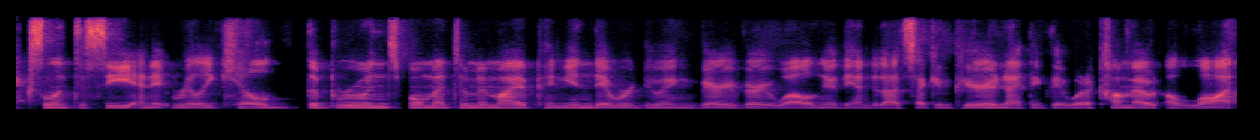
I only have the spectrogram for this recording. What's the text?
excellent to see and it really killed the Bruins momentum in my opinion. They were doing very very well near the end of that second period and I think they would have come out a lot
